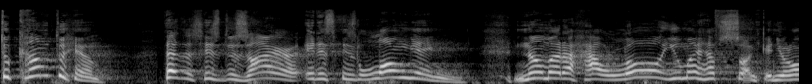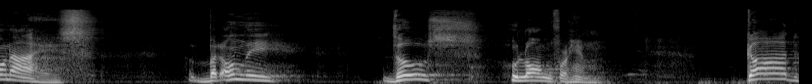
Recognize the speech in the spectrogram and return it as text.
to come to him. That is his desire, it is his longing. No matter how low you may have sunk in your own eyes, but only those who long for him. God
